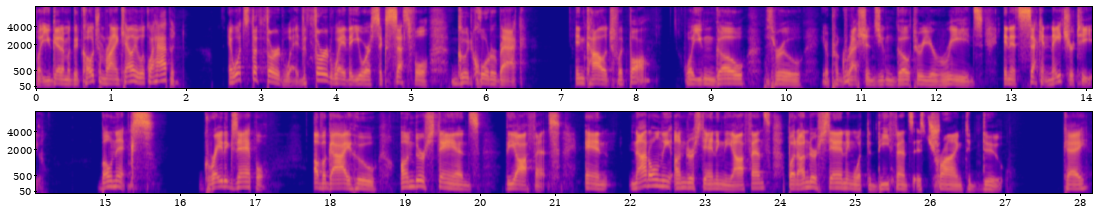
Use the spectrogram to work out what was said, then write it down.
but you get him a good coach and Brian Kelly, look what happened. And what's the third way? The third way that you are a successful, good quarterback in college football? Well, you can go through your progressions, you can go through your reads, and it's second nature to you. Bo Nix, great example of a guy who understands the offense and not only understanding the offense, but understanding what the defense is trying to do. Okay?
